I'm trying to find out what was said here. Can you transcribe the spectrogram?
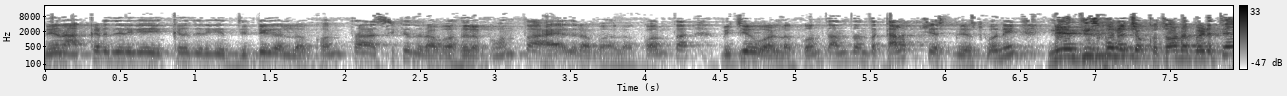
నేను అక్కడ తిరిగి ఇక్కడ తిరిగి దిడ్డిగల్లో కొంత సికింద్రాబాద్లో కొంత హైదరాబాద్లో కొంత విజయవాడలో కొంత అంతంత కలెక్ట్ చేసి చేసుకుని నేను తీసుకుని వచ్చి ఒక చోట పెడితే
